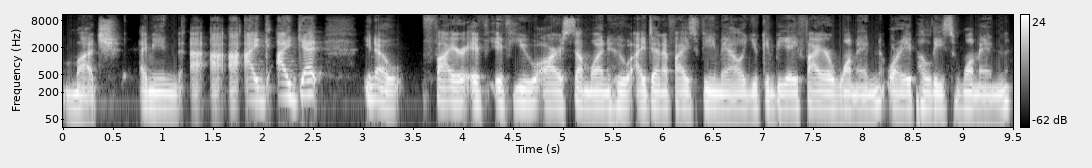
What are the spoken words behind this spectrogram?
much. I mean, I, I, I, I get, you know, fire. If if you are someone who identifies female, you can be a firewoman or a police woman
